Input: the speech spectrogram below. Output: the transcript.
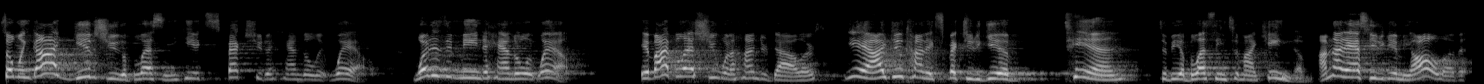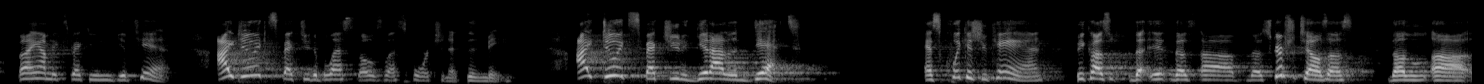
So when God gives you the blessing, he expects you to handle it well. What does it mean to handle it well? If I bless you with $100, yeah, I do kind of expect you to give 10 to be a blessing to my kingdom. I'm not asking you to give me all of it, but I am expecting you to give 10. I do expect you to bless those less fortunate than me. I do expect you to get out of the debt as quick as you can because the, the, uh, the scripture tells us the, uh,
